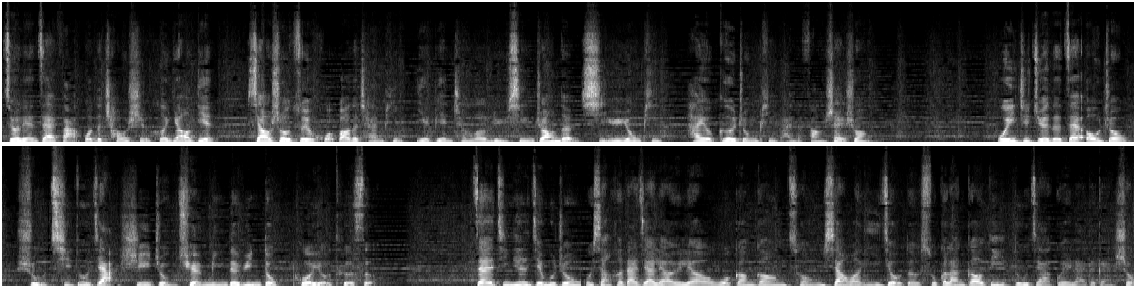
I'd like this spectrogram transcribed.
就连在法国的超市和药店销售最火爆的产品，也变成了旅行装的洗浴用品，还有各种品牌的防晒霜。我一直觉得，在欧洲暑期度假是一种全民的运动，颇有特色。在今天的节目中，我想和大家聊一聊我刚刚从向往已久的苏格兰高地度假归来的感受。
